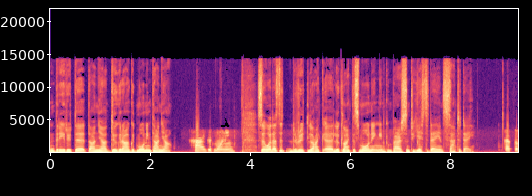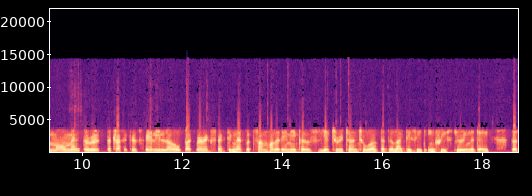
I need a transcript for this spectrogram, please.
N3 roete, Tanya Dugra. Good morning Tanya. Hi, good morning. So what does the route like uh, look like this morning in comparison to yesterday and Saturday? At the moment, the route, the traffic is fairly low, but we're expecting that with some holidaymakers yet to return to work, that we'll likely see it increase during the day. This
